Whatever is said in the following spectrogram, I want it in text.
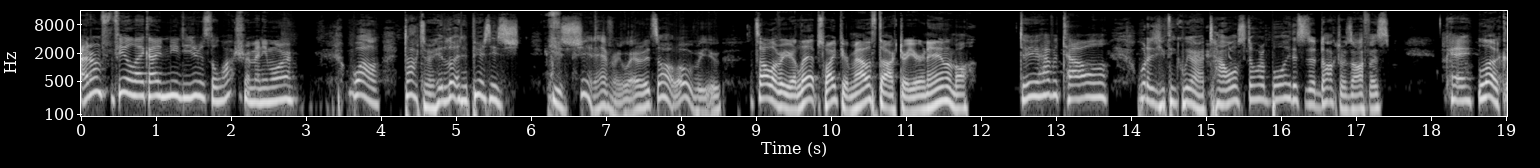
I don't feel like I need to use the washroom anymore. Well, doctor, it, lo- it appears he's sh- he's shit everywhere. It's all over you. It's all over your lips. Wipe your mouth, doctor. You're an animal. Do you have a towel? What do you think we are a towel store, boy? This is a doctor's office. Okay. Look,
